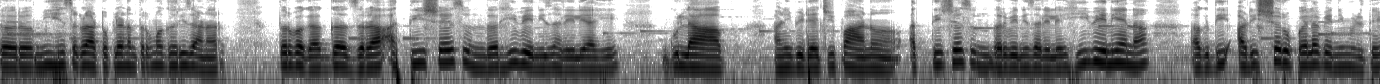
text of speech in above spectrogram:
तर मी हे सगळं आटोपल्यानंतर मग घरी जाणार. तर बघा गजरा अतिशय सुंदर ही वेणी झालेली आहे. गुलाब आणि विड्याची पानं अतिशय सुंदर वेणी झालेली आहे. ही वेणी आहे ना अगदी अडीचशे रुपयाला वेणी मिळते.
